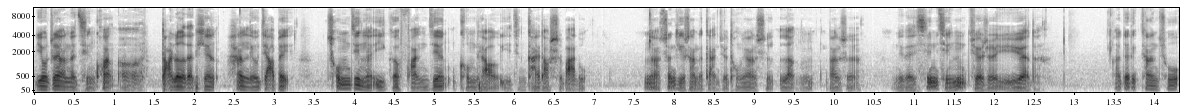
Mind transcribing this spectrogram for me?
有这样的情况啊，大热的天，汗流浃背，冲进了一个房间，空调已经开到十八度，那身体上的感觉同样是冷，但是你的心情却是愉悦的。啊，这里看出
